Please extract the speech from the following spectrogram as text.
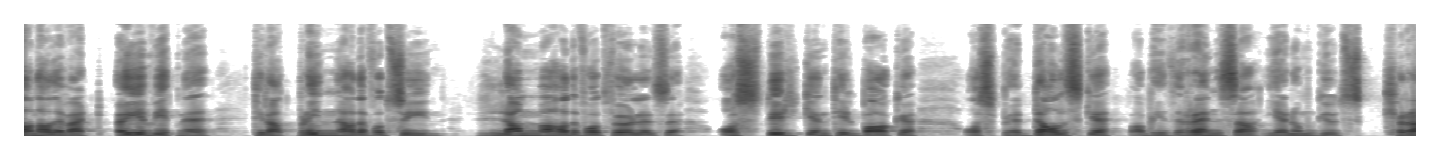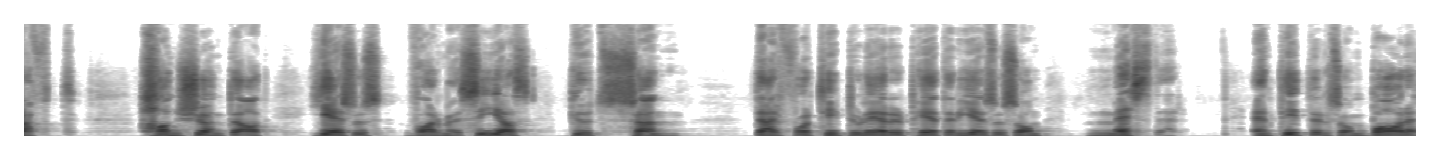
Han hadde vært øyenvitne til at blinde hadde fått syn, lamme hadde fått følelse, og styrken tilbake, og spedalske var blitt rensa gjennom Guds kraft. Han skjønte at Jesus var Messias, Guds sønn. Derfor titulerer Peter Jesus som mester. En tittel som bare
